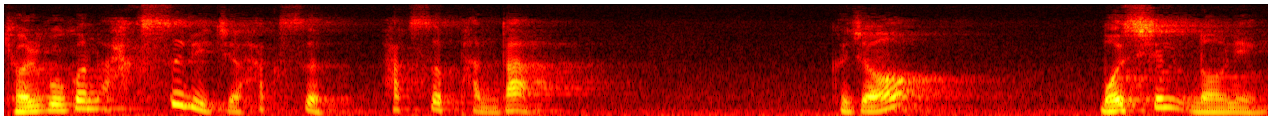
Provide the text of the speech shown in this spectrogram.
결국은 학습이죠. 학습. 학습한다. 그죠? 머신 러닝.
